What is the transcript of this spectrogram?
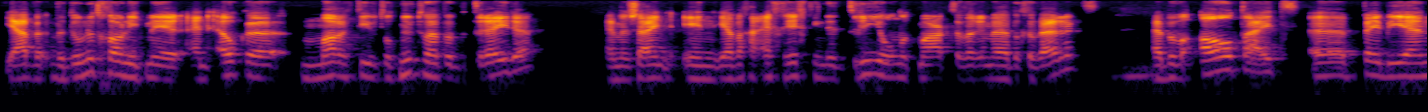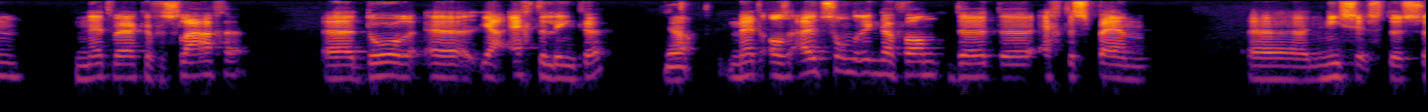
ja, we, we doen het gewoon niet meer. En elke markt die we tot nu toe hebben betreden, en we zijn in, ja, we gaan echt richting de 300 markten waarin we hebben gewerkt, hebben we altijd eh, PBN-netwerken verslagen eh, door eh, ja, echte linken. Ja. Met als uitzondering daarvan de, de echte spam niches. Dus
